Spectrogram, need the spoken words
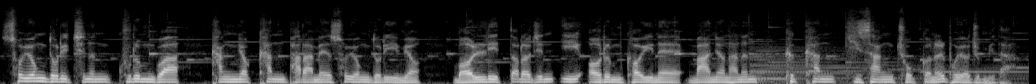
소용돌이 치는 구름과 강력한 바람의 소용돌이이며 멀리 떨어진 이 얼음 거인에 만연하는 극한 기상 조건을 보여줍니다.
